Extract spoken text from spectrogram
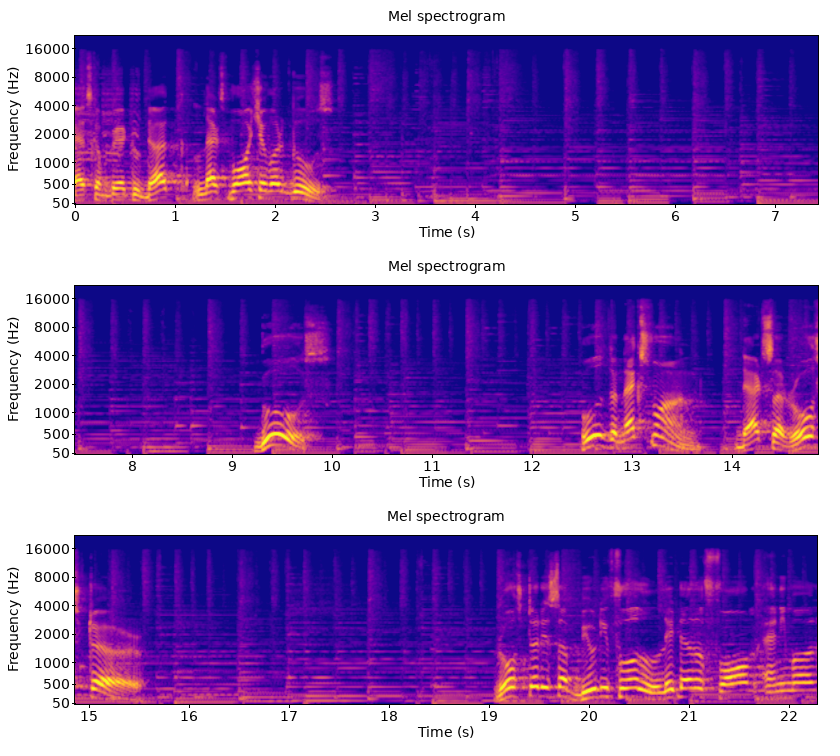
As compared to duck. Let's wash our goose. Goose. Who's the next one? That's a rooster. Rooster is a beautiful little farm animal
